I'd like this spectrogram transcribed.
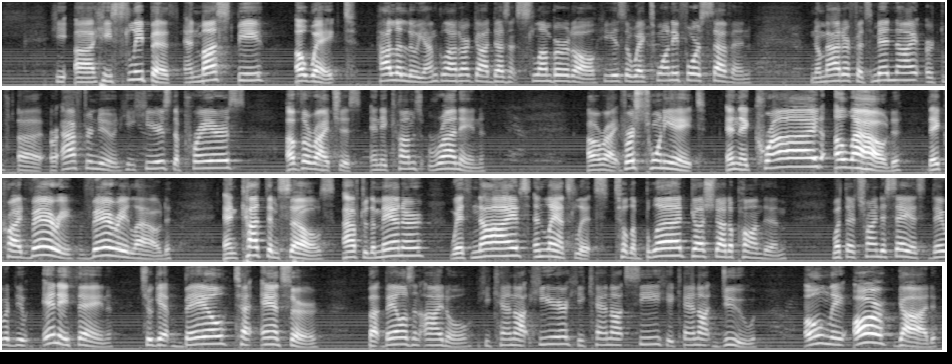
he, uh, he sleepeth and must be awaked. Hallelujah. I'm glad our God doesn't slumber at all. He is awake 24 7. No matter if it's midnight or, uh, or afternoon, he hears the prayers of the righteous and he comes running all right, verse 28. And they cried aloud. They cried very, very loud and cut themselves after the manner with knives and lancelets till the blood gushed out upon them. What they're trying to say is they would do anything to get Baal to answer. But Baal is an idol. He cannot hear, he cannot see, he cannot do. Only our God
